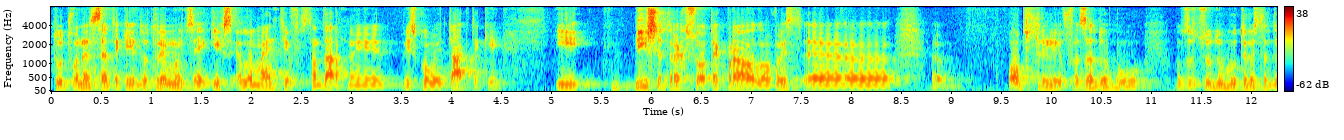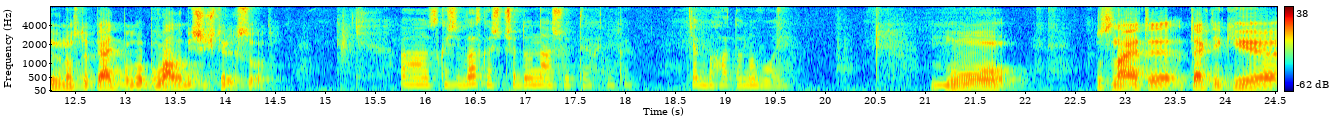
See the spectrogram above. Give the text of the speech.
Тут вони все-таки дотримуються якихось елементів стандартної військової тактики. І більше 300, як правило, вис- е, е, обстрілів за добу. За цю добу 395 було, бувало більше 400. А, Скажіть, будь ласка, щодо нашої техніки, як багато нової? Ну, знаєте, техніки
